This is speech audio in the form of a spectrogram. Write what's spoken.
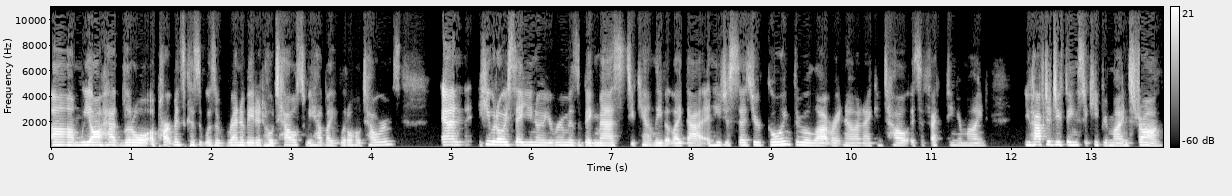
Um, we all had little apartments because it was a renovated hotel so we had like little hotel rooms and he would always say you know your room is a big mess. You can't leave it like that. And he just says you're going through a lot right now and i can tell it's affecting your mind. You have to do things to keep your mind strong.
